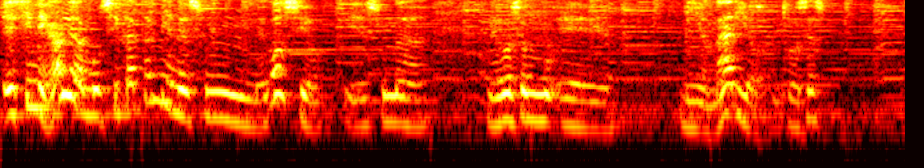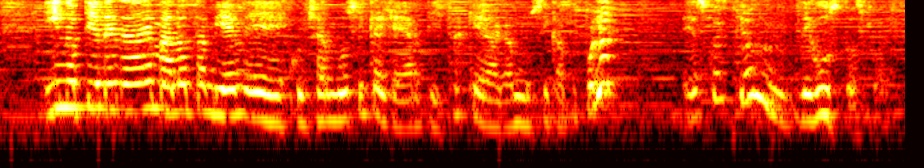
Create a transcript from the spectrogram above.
es innegable, la música también es un negocio, y es un negocio eh, millonario. Entonces, y no tiene nada de malo también eh, escuchar música y que hay artistas que hagan música popular. Es cuestión de gustos, pues.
